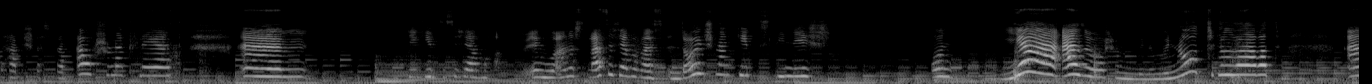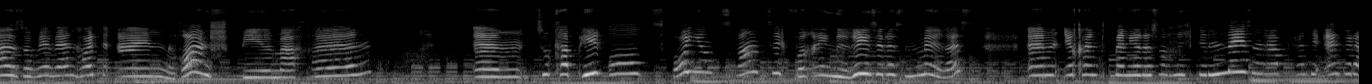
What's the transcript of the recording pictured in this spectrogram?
Da habe ich das glaube auch schon erklärt. Ähm, die gibt es sicher auch noch irgendwo anders. Was ich aber weiß, in Deutschland gibt es die nicht. Und ja, also schon eine Minute gelabert. Also, wir werden heute ein Rollenspiel machen. Ähm, zu Kapitel 22 von Ein Riese des Meeres. Ähm, ihr könnt, wenn ihr das noch nicht gelesen habt, könnt ihr entweder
